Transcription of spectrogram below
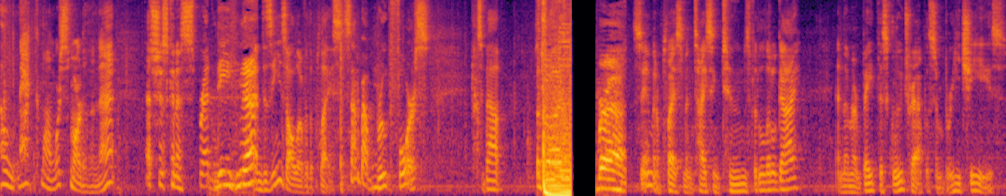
Oh, Mac, come on, we're smarter than that. That's just gonna spread and disease all over the place. It's not about brute force. It's about... Bruh. See, I'm gonna play some enticing tunes for the little guy, and then I'm gonna bait this glue trap with some brie cheese.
